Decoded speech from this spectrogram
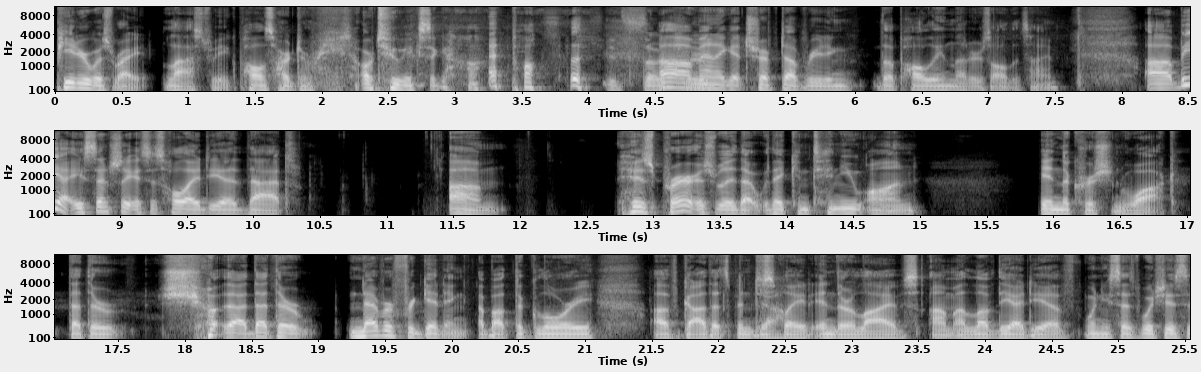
Peter was right last week. Paul's hard to read, or two weeks ago. Paul, it's so oh man, I get tripped up reading the Pauline letters all the time. Uh, but yeah, essentially, it's this whole idea that um, his prayer is really that they continue on in the Christian walk, that they're sho- that that they're never forgetting about the glory of God that's been displayed in their lives. Um, I love the idea of when he says, "Which is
